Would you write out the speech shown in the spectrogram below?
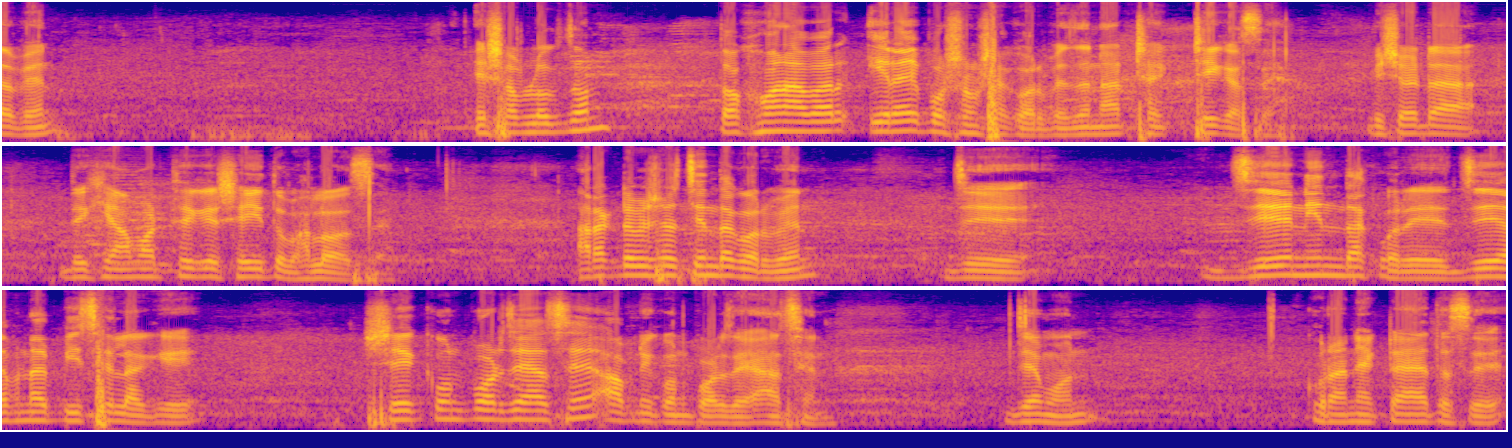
যাবেন, এসব লোকজন তখন আবার এরাই প্রশংসা করবে যে, না, ঠিক ঠিক আছে। বিষয়টা দেখি আমার থেকে সেই তো ভালো আছে। আর একটা বিষয় চিন্তা করবেন যে যে নিন্দা করে, যে আপনার পিছে লাগে, সে কোন পর্যায়ে আছে, আপনি কোন পর্যায়ে আছেন? যেমন, কোরআনে একটা আয়াত আছে,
